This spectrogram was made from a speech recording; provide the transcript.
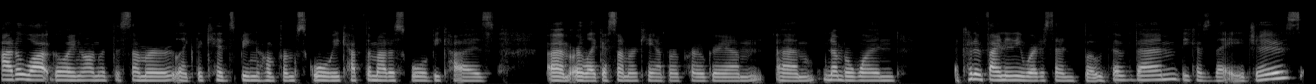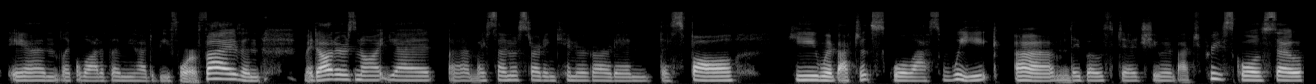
had a lot going on with the summer, like the kids being home from school. We kept them out of school because, um, or like a summer camp or program. Um, number one, I couldn't find anywhere to send both of them because of the ages. And like a lot of them, you had to be four or five. And my daughter's not yet. Uh, my son was starting kindergarten this fall. He went back to school last week. Um, they both did. She went back to preschool. So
